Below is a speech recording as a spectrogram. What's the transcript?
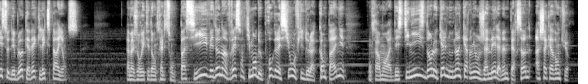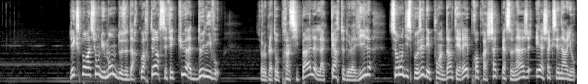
et se débloquent avec l'expérience. La majorité d'entre elles sont passives et donnent un vrai sentiment de progression au fil de la campagne, contrairement à Destinies dans lequel nous n'incarnions jamais la même personne à chaque aventure. L'exploration du monde de The Dark Quarter s'effectue à deux niveaux. Sur le plateau principal, la carte de la ville, seront disposés des points d'intérêt propres à chaque personnage et à chaque scénario.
